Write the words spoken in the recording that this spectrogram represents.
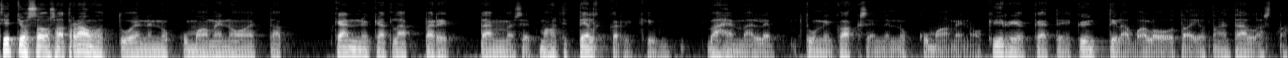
Sitten jos sä osaat rauhoittua ennen nukkumaan menoa, että kännykät, läppärit, tämmöiset, mahdollisesti telkkarikin vähemmälle tunnin kaksi ennen nukkumaan menoa. Kirja käteen, kynttilävaloa tai jotain tällaista.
